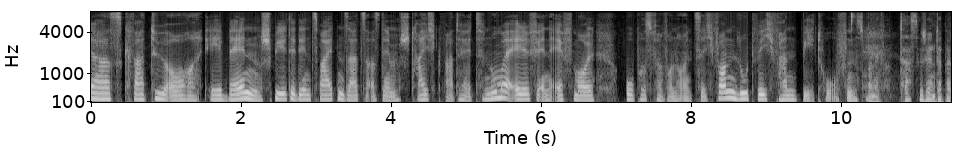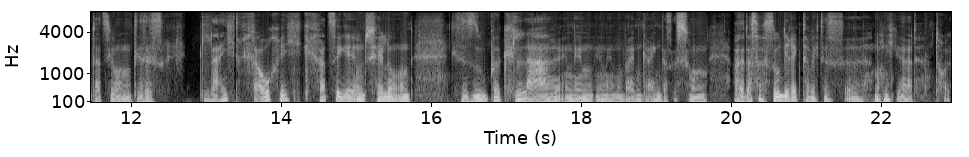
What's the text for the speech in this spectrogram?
Das Quatuor Eben spielte den zweiten Satz aus dem Streichquartett Nummer 11 in F-Moll, Opus 95 von Ludwig van Beethoven. Das war eine fantastische Interpretation. Dieses leicht rauchig, kratzige im Cello und dieses super klare in den, in den beiden Geigen. Das ist schon, also das so direkt habe ich das äh, noch nicht gehört. Toll.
